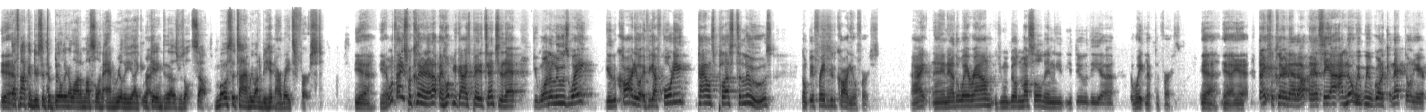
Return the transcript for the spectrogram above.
Yeah. That's not conducive to building a lot of muscle and, and really like right. getting to those results. So most of the time we want to be hitting our weights first. Yeah. Yeah. Well, thanks for clearing that up. I hope you guys paid attention to that. If you want to lose weight, do the cardio. If you got 40 pounds plus to lose, don't be afraid to do the cardio first. All right. And the other way around, if you want to build muscle, then you, you do the uh, the weightlifting first. Yeah, yeah, yeah. Thanks for clearing that up, man. See, I, I know we, we were going to connect on here.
